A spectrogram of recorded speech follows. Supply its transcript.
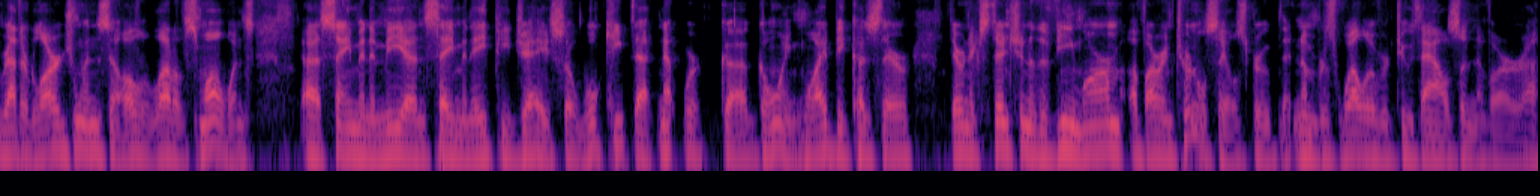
rather large ones, all, a lot of small ones. Uh, same in EMEA and same in APJ. So we'll keep that network uh, going. Why? Because they're they're an extension of the Veeam arm of our internal sales group that numbers well over 2,000 of our uh,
